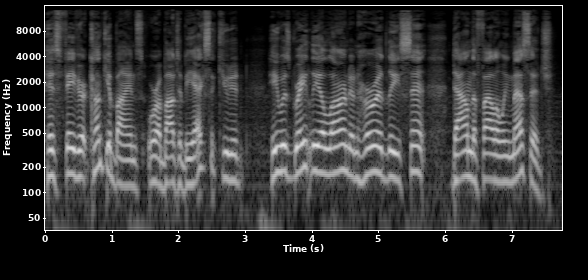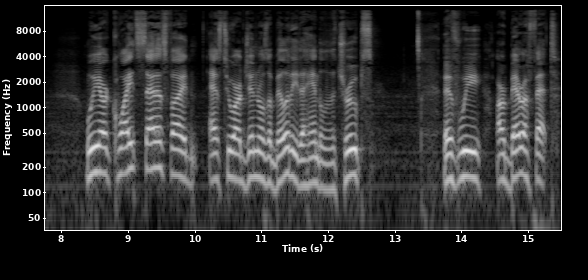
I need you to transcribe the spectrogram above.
his favorite concubines were about to be executed, he was greatly alarmed and hurriedly sent down the following message. We are quite satisfied as to our general's ability to handle the troops. If we are berefet,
